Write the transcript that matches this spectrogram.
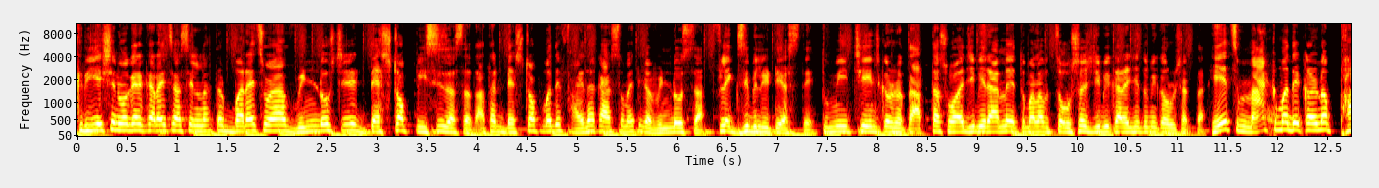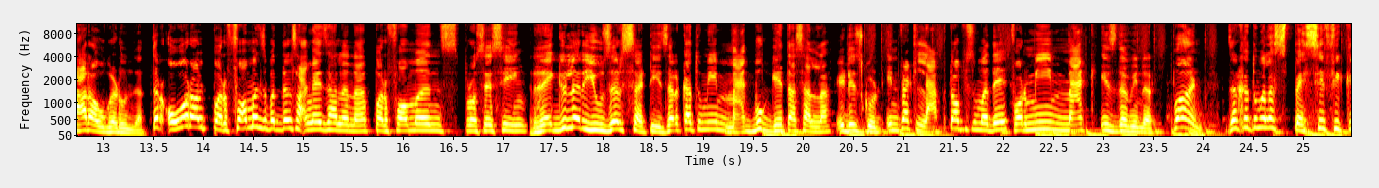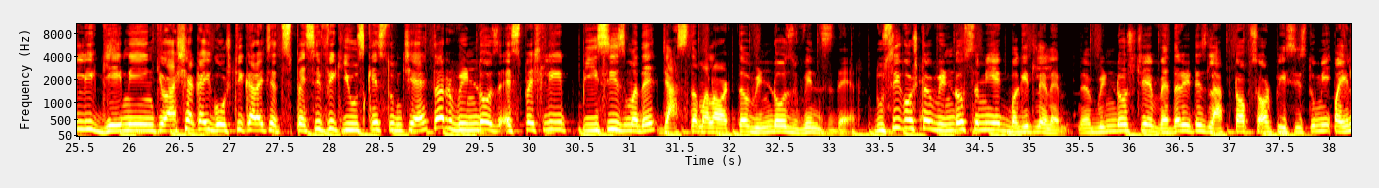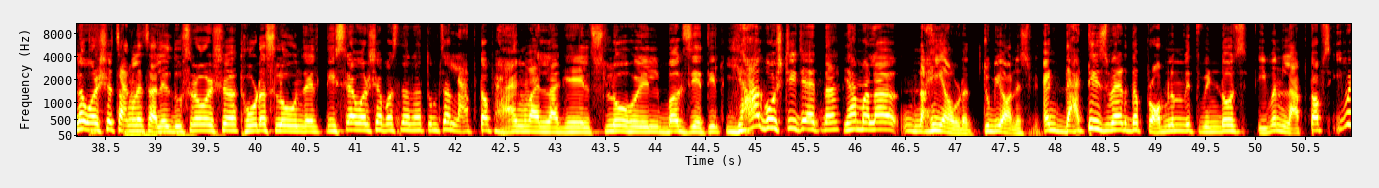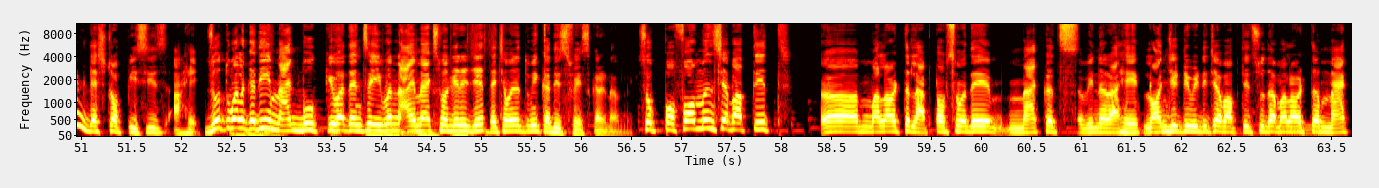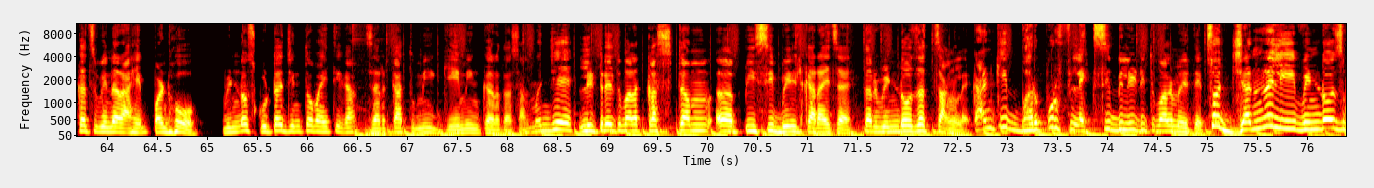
क्रिएशन वगैरे करायचं असेल ना, तर बऱ्याच वेळा विंडोजचे जे डेस्कटॉप पीसीज असतात, आता डेस्कटॉप मध्ये फ़ायदा काय असतो माहिती का? विंडोजचा फ्लेक्झिबिलिटी असते. तुम्ही चेंज करू शकता. आता सोळा जीबी रॅम आहे, तुम्हाला चौसष्ट जीबी करायची तुम्ही करू शकता. हेच मॅक मध्ये करणं फार अवघड होऊन जातं. तर ओव्हरऑल परफॉर्मन्स बद्दल सांगायचं झालं ना परफॉर्मन्स प्रोसेसिंग रेग्युलर युजर्स साठी जर का तुम्ही मॅकबुक घेत असाल ना it is good in fact laptops मध्ये for me Mac is the winner पण जर का तुम्हाला स्पेसिफिकली गेमिंग किंवा अशा काही गोष्टी करायच्या स्पेसिफिक यूज़ केस तुमची आहे, तर विंडोज़ एस्पेशली पीसीज मध्ये जास्त मला वाटतं विंडोज़ विन्स देअर दुसरी गोष्ट विंडोजचं मी एक बघितलेलं आहे. विंडोजचे वेदर इट इज़ लॅपटॉप्स और पीसीज तुम्ही पहिलं वर्ष चांगलं चालेल, दुसरं वर्ष थोडं स्लो होऊन जाईल, तिसऱ्या वर्षापासून ना तुमचा लॅपटॉप हँग व्हायला लागेल स्लो होईल बग्स येतील. ह्या गोष्टी ज्या आहेत ना, ह्या मला नाही आवडत to be honest with and that is where the problem with Windows even laptops even desktop PCs आहे. जो तुम्हाला कधी मॅकबुक किंवा त्यांचं इव्हन आयमॅक्स वगैरे जे त्याच्यामध्ये तुम्ही कधीच फेस करणार नाही. सो परफॉर्मन्सच्या बाबतीत मला वाटतं लॅपटॉप्समध्ये मॅकच विनर आहे. लॉन्जिटिव्हिटीच्या बाबतीत सुद्धा मला वाटतं मॅकच विनर आहे. पण हो विंडोज कुठं जिंकतो माहिती का? जर का तुम्ही गेमिंग करत असाल म्हणजे लिटरली तुम्हाला कस्टम पीसी बिल्ड करायचं आहे तर विंडोजच चांगलं आहे कारण की भरपूर फ्लेक्सिबिलिटी तुम्हाला मिळते. सो जनरली विंडोज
